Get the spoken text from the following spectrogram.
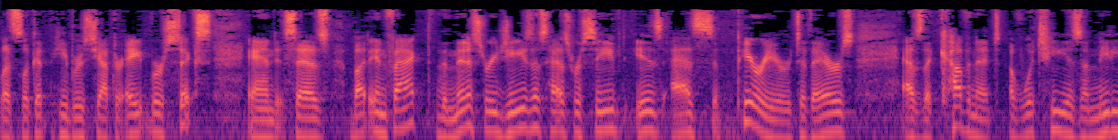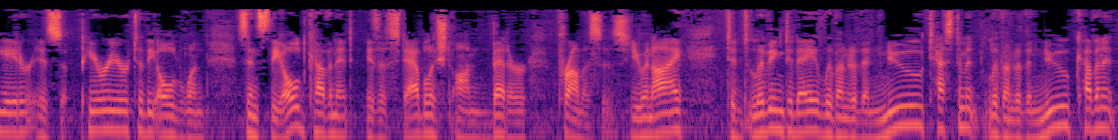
let's look at Hebrews chapter 8, verse 6, and it says, But in fact, the ministry Jesus has received is as superior to theirs as the covenant of which he is a mediator is superior to the old one, since the old covenant is established on better promises. You and I, to living today, live under the New Testament, live under the New Covenant,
